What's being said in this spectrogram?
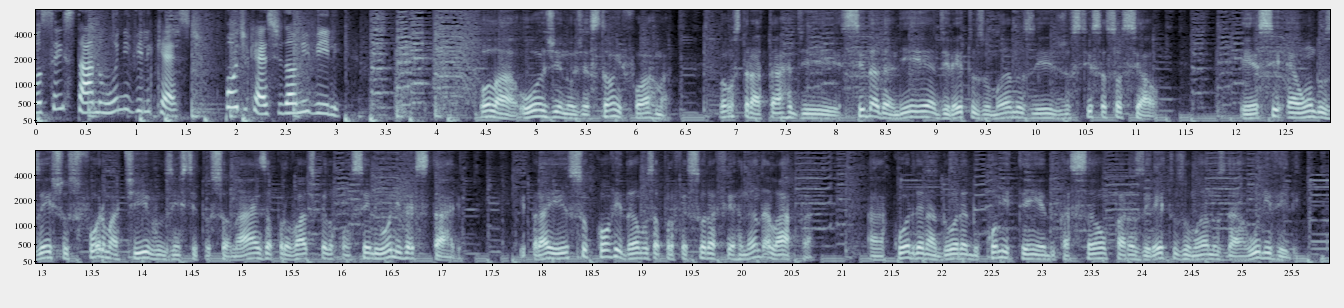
Você está no UniVilleCast, podcast da Univille. Olá, hoje no Gestão em Forma vamos tratar de cidadania, direitos humanos e justiça social. Esse é um dos eixos formativos institucionais aprovados pelo Conselho Universitário. E para isso, convidamos a professora Fernanda Lapa, a coordenadora do Comitê em Educação para os Direitos Humanos da Univille.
